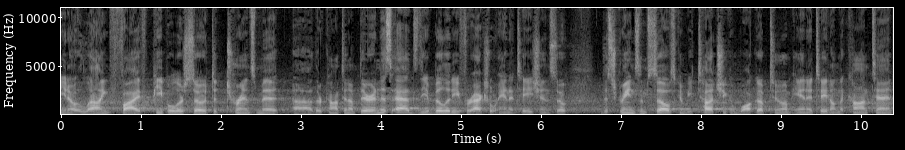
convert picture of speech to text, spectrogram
you know, allowing five people or so to transmit uh, their content up there. And this adds the ability for actual annotation. So the screens themselves can be touched. You can walk up to them, annotate on the content.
